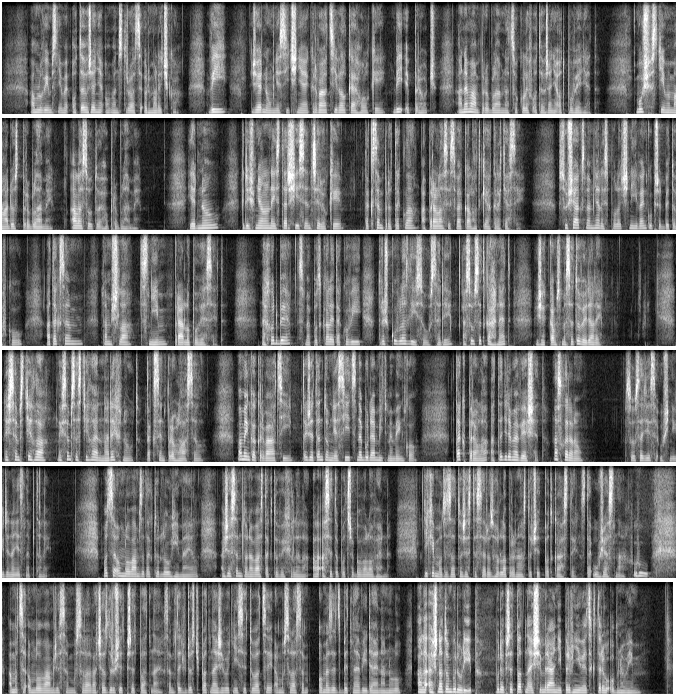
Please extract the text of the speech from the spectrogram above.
a mluvím s nimi otevřeně o menstruaci od malička. Ví, že jednou měsíčně krvácí velké holky, ví i proč a nemám problém na cokoliv otevřeně odpovědět. Muž s tím má dost problémy, ale jsou to jeho problémy. Jednou, když měl nejstarší syn tři roky, tak jsem protekla a prala si své kalhotky a kraťasy. Sušák jsme měli společný venku před bytovkou a tak jsem tam šla s ním prádlo pověsit. Na chodbě jsme potkali takový trošku vlezlý sousedy a sousedka hned, že kam jsme se to vydali. Než jsem, stihla, než jsem se stihla jen nadechnout, tak syn prohlásil – Maminka krvácí, takže tento měsíc nebude mít miminko. Tak prala a teď jdeme věšet. Naschledanou. Sousedi se už nikdy na nic neptali. Moc se omlouvám za takto dlouhý mail a že jsem to na vás takto vychrlila, ale asi to potřebovalo ven. Díky moc za to, že jste se rozhodla pro nás točit podcasty. Jste úžasná. Uhu. A moc se omlouvám, že jsem musela na čas zrušit předplatné. Jsem teď v dost špatné životní situaci a musela jsem omezit zbytné výdaje na nulu. Ale až na tom budu líp, bude předplatné šimrání první věc, kterou obnovím.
